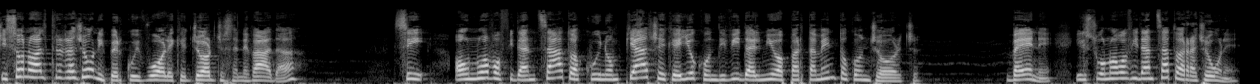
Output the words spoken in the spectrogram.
Ci sono altre ragioni per cui vuole che George se ne vada? Sì, ho un nuovo fidanzato a cui non piace che io condivida il mio appartamento con George. Bene, il suo nuovo fidanzato ha ragione.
